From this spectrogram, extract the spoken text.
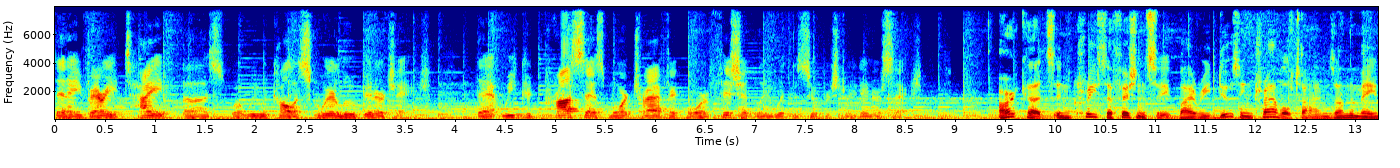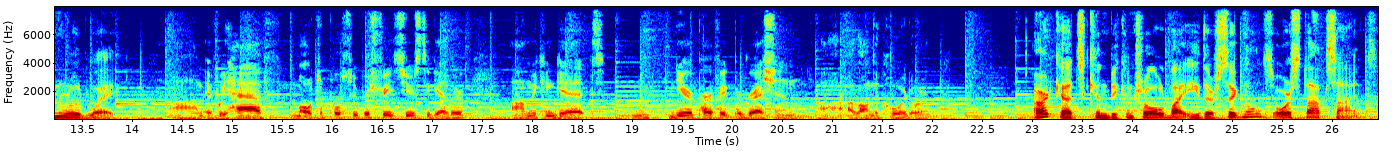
than a very tight, uh, what we would call a square loop interchange. That we could process more traffic more efficiently with the super street intersection. R-cuts increase efficiency by reducing travel times on the main roadway. Um, if we have multiple super streets used together, um, we can get near perfect progression uh, along the corridor. R-cuts can be controlled by either signals or stop signs.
